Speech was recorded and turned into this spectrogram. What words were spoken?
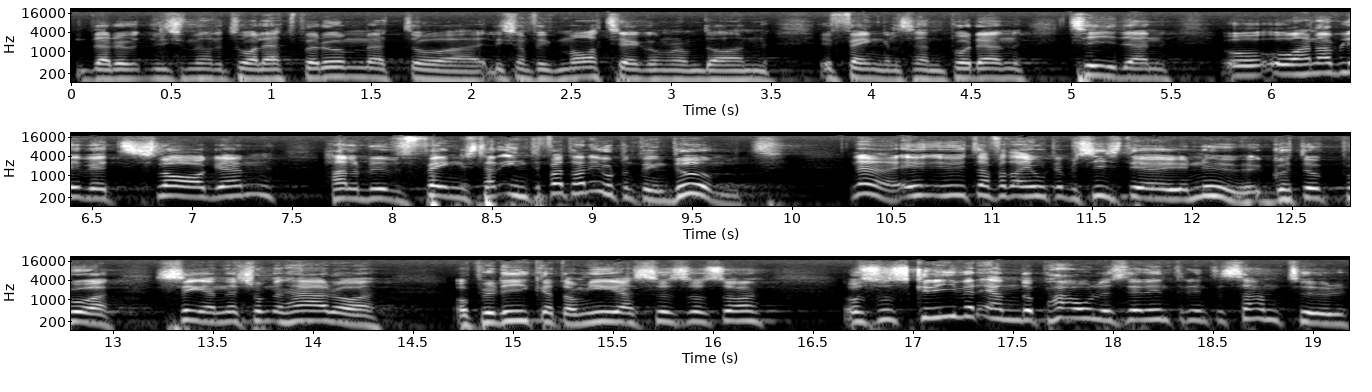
där du liksom hade toalett på rummet och eh, liksom fick mat tre gånger om dagen i fängelsen på den tiden. Och, och han har blivit slagen, han har blivit fängslad. Inte för att han har gjort någonting dumt. Nej, nej, utan för att han har gjort det precis det jag gör nu. Gått upp på scener som den här och, och predikat om Jesus och så. Och så skriver ändå Paulus, är det inte intressant hur,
